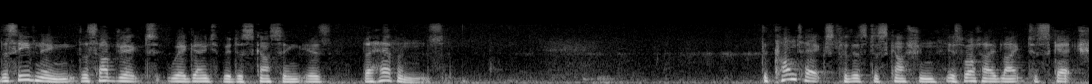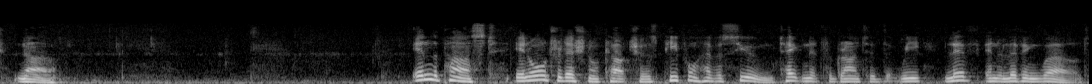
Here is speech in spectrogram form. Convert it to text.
This evening, the subject we're going to be discussing is the heavens. The context for this discussion is what I'd like to sketch now. In the past, in all traditional cultures, people have assumed, taken it for granted, that we live in a living world.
